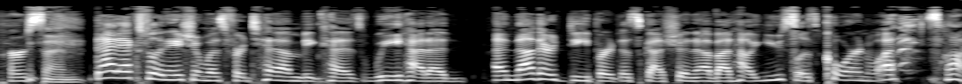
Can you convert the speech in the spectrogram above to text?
person. That explanation was for Tim because we had a another deeper discussion about how useless corn was on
